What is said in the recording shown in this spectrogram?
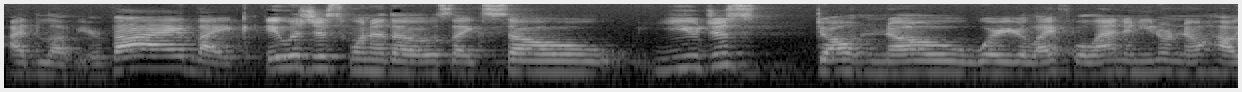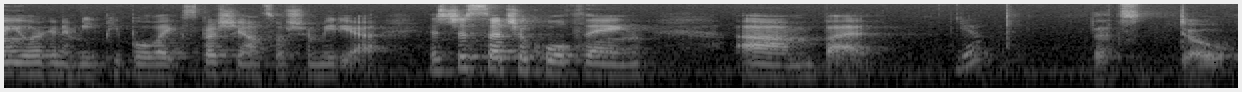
I'd love your vibe. Like it was just one of those like so you just don't know where your life will end and you don't know how you're going to meet people like especially on social media. It's just such a cool thing. Um, but yeah. That's dope.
